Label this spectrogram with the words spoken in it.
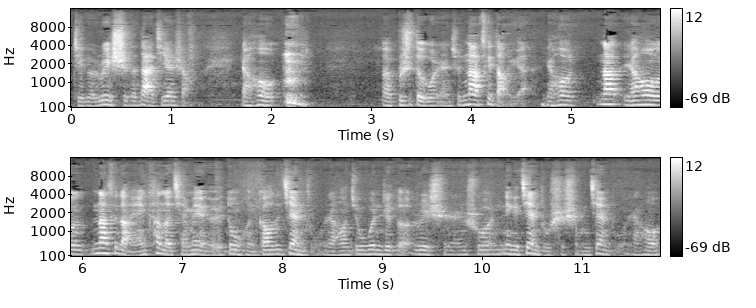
这个瑞士的大街上，然后呃不是德国人是纳粹党员，然后纳然后纳粹党员看到前面有一栋很高的建筑，然后就问这个瑞士人说那个建筑是什么建筑，然后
